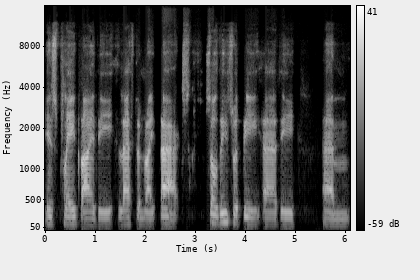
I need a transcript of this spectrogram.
is played by the left and right backs. So these would be uh, the um,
